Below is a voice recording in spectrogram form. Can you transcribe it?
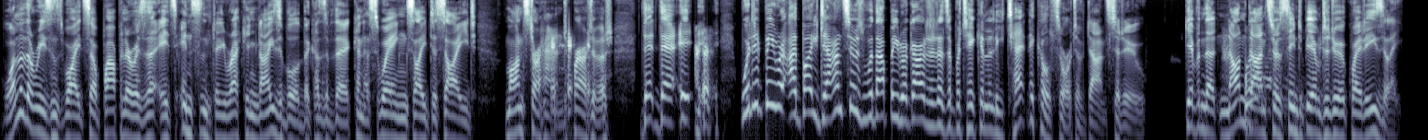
one of the reasons why it's so popular is that it's instantly recognizable because of the kind of swaying side to side monster hand part of it. The, the, it, it, would it be, uh, by dancers, would that be regarded as a particularly technical sort of dance to do? Given that non dancers well, seem to be able to do it quite easily.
